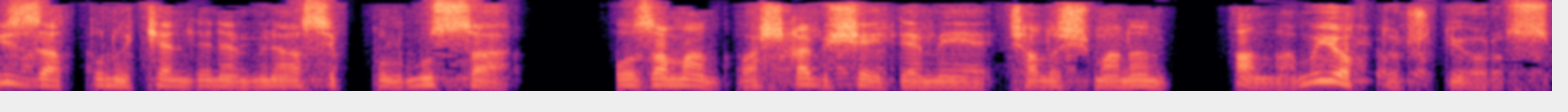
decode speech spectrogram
bizzat bunu kendine münasip bulmuşsa o zaman başka bir şey demeye çalışmanın anlamı yoktur diyoruz.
